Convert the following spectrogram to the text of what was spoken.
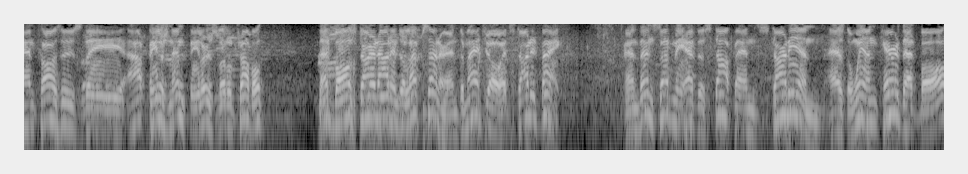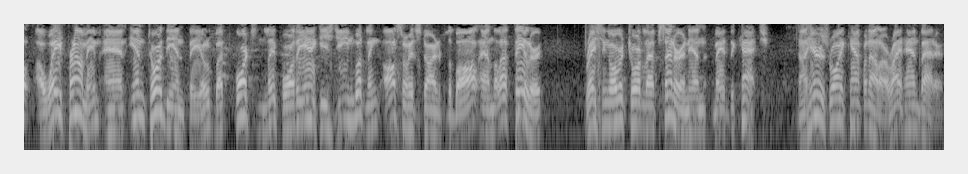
and causes the outfielders and infielders a little trouble. That ball started out into left center, and DiMaggio had started back. And then suddenly had to stop and start in as the wind carried that ball away from him and in toward the infield. But fortunately for the Yankees, Gene Woodling also had started for the ball, and the left fielder racing over toward left center and in made the catch. Now here's Roy Campanella, right hand batter.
